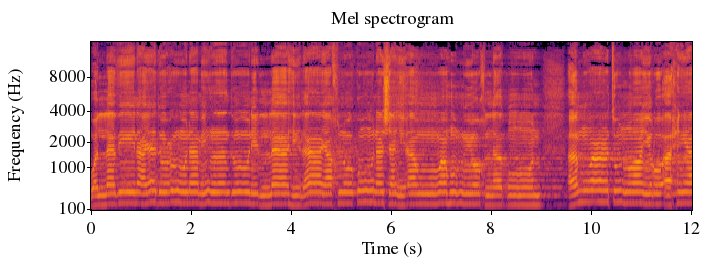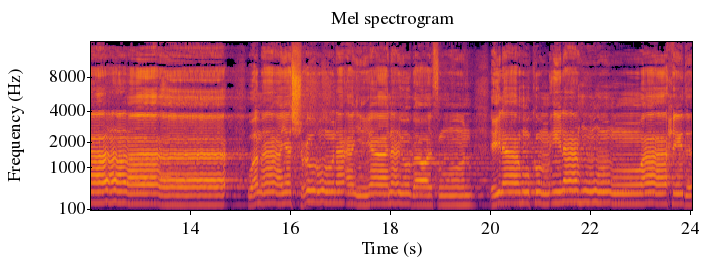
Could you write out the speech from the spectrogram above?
والذين يدعون من دون الله لا يخلقون شيئا وهم يخلقون. أموات غير أحياء وما يشعرون أيان يبعثون. إلهكم إله واحد.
